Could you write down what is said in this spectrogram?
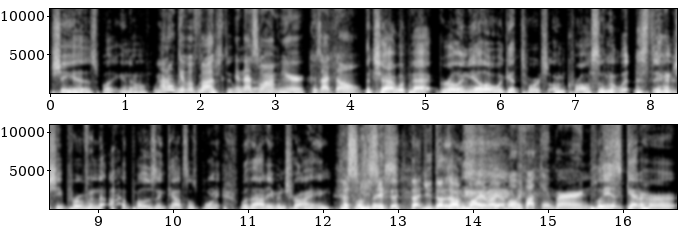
She is, but you know. We, I don't we- give a fuck, just deal with and that's that why I'm here because I don't. The chat with Pat, girl in yellow would get torched on cross crossing the witness stand. She proving the opposing counsel's point without even trying. That's Rough you, see, mix. that, you notice I'm quiet, right? I'm Well, like, fucking burn. Please get her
